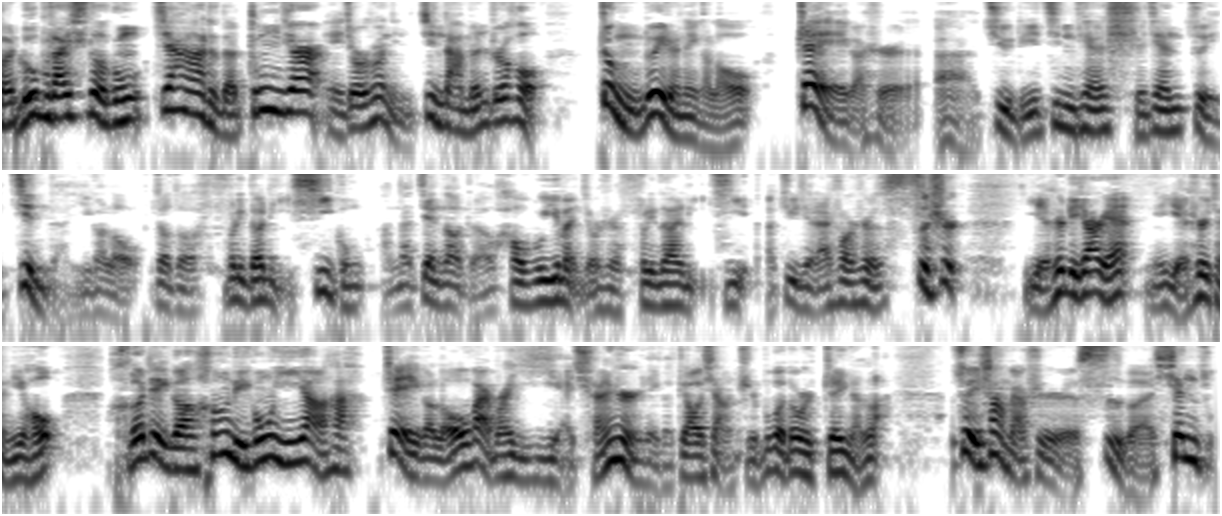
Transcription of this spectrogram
和卢普莱希特宫夹着的中间，也就是说你进大门之后正对着那个楼。这个是呃，距离今天时间最近的一个楼，叫做弗里德里希宫啊。那建造者毫无疑问就是弗里德里希啊。具体来说是四世，也是这家人，也是选帝侯，和这个亨利宫一样哈。这个楼外边也全是这个雕像，只不过都是真人了。最上面是四个先祖，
